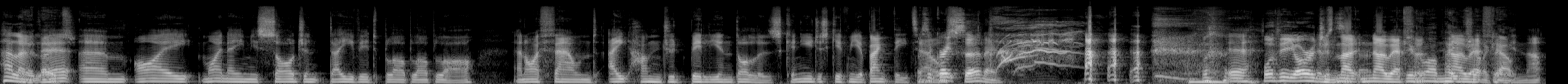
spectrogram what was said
"Hello Yeah, there, um, I my name is Sergeant David blah blah blah, and I found eight hundred billion dollars. Can you just give me your bank details?" It's a great surname. yeah. What are the origins? no of that? no effort, Give him our no Patreon effort account. in that.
